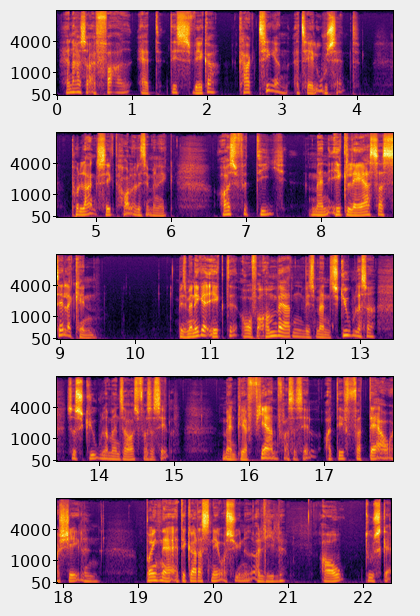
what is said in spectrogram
han har så erfaret, at det svækker karakteren at tale usandt. På lang sigt holder det simpelthen ikke. Også fordi man ikke lærer sig selv at kende. Hvis man ikke er ægte over for omverdenen, hvis man skjuler sig, så skjuler man sig også for sig selv. Man bliver fjern fra sig selv, og det fordærver sjælen. Pointen er, at det gør dig snæversynet og lille. Og du skal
